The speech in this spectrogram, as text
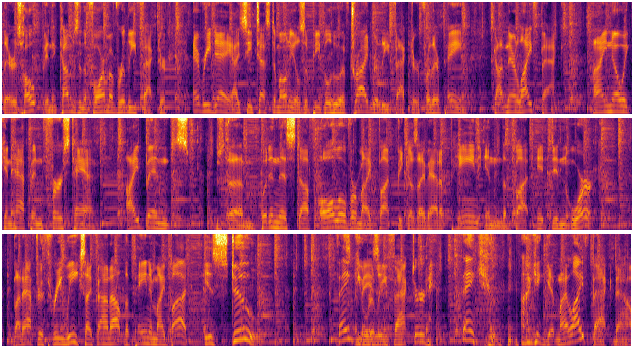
There is hope, and it comes in the form of Relief Factor. Every day, I see testimonials of people who have tried Relief Factor for their pain, gotten their life back. I know it can happen firsthand. I've been um, putting this stuff all over my butt because I've had a pain in the butt. It didn't work. But after three weeks, I found out the pain in my butt is Stu. Thank you, Amazing. Relief Factor. Thank you. I can get my life back now.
